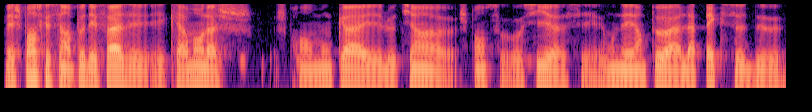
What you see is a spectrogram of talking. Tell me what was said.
Mais je pense que c'est un peu des phases et, clairement, là, je, je prends mon cas et le tien, euh, je pense aussi, c'est on est un peu à l'apex de,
